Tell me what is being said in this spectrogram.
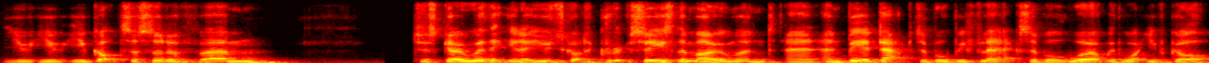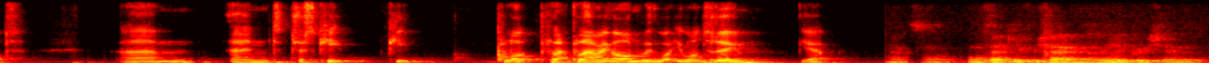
you you you've got to sort of um, just go with it. You know, you just got to gr- seize the moment and and be adaptable, be flexible, work with what you've got, um, and just keep keep pl- pl- plowing on with what you want to do. Yeah. Excellent. Well, thank you for sharing. I really appreciate it.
